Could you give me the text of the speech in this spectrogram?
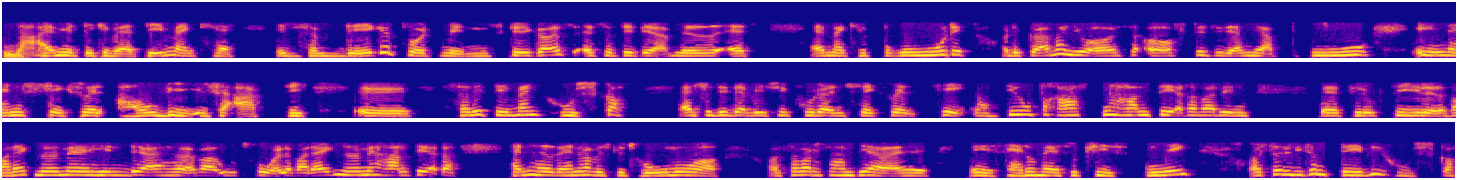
Nej, men det kan være det, man kan ligesom lægge på et menneske, ikke også? Altså det der med, at, at man kan bruge det, og det gør man jo også ofte, det der med at bruge en eller anden seksuel afvielseagtig, øh, så er det det, man husker. Altså det der, hvis vi putter en seksuel ting, og det er jo forresten ham der, der var den øh, pædofil, eller var der ikke noget med hende der, der var utro, eller var der ikke noget med ham der, der han, havde, han var vist lidt homo, og, og så var der så ham der øh, øh, sadomasochisten, ikke? Og så er det ligesom det, vi husker.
